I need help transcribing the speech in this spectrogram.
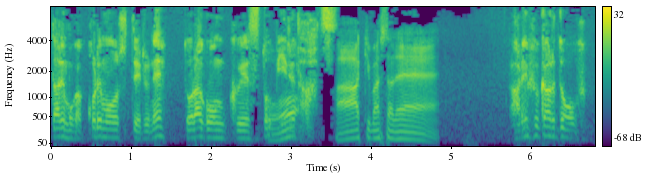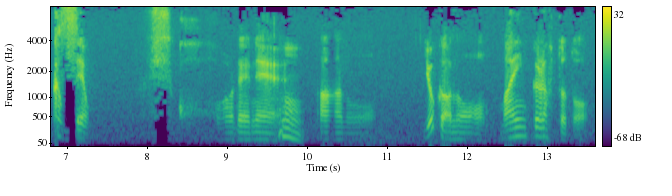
誰もがこれも知っているね、ドラゴンクエストビルダーズ。あー、来ましたね。アレフガルドを復活せよ。これね、うん。あの、よくあの、マインクラフトとうん。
